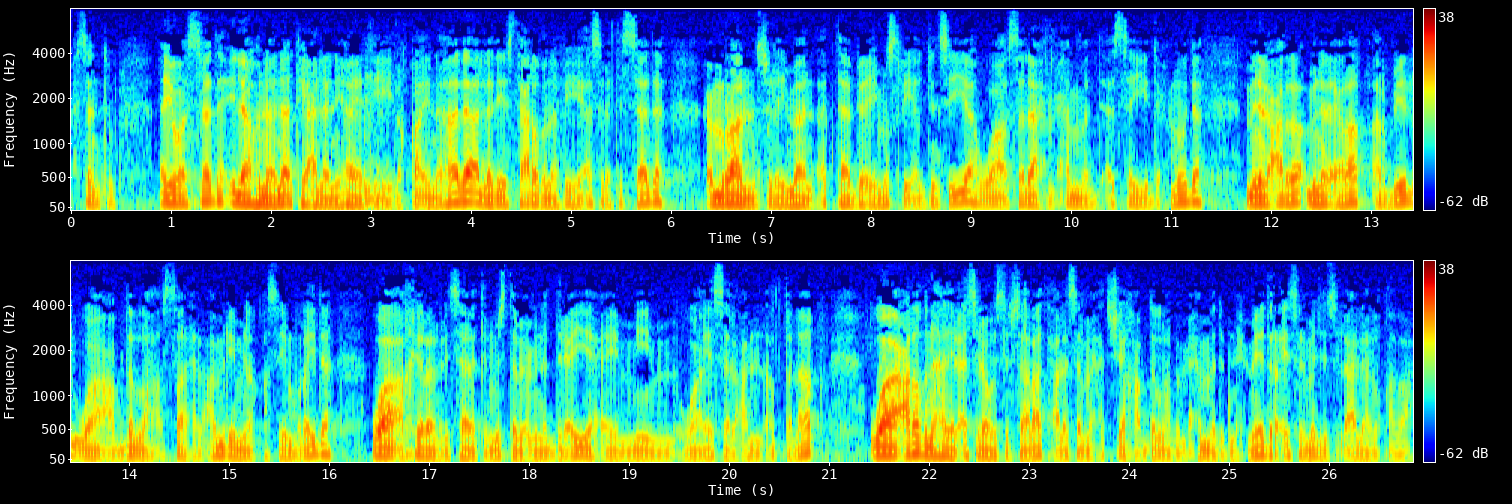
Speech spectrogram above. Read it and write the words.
أحسنتم. أيها السادة إلى هنا نأتي على نهاية لقائنا هذا الذي استعرضنا فيه أسئلة السادة عمران سليمان التابعي مصري الجنسية وصلاح محمد السيد حمودة من العراق من العراق أربيل وعبد الله الصالح العمري من القصيم بريدة وأخيرا رسالة المستمع من الدرعية عين ميم ويسأل عن الطلاق. وعرضنا هذه الأسئلة والاستفسارات على سماحة الشيخ عبد الله بن محمد بن حميد رئيس المجلس الأعلى للقضاء.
